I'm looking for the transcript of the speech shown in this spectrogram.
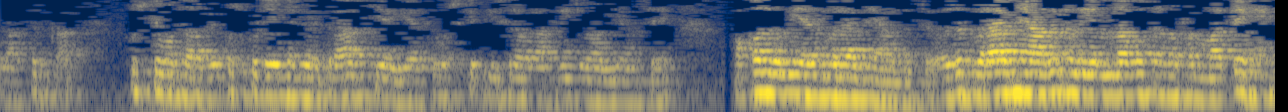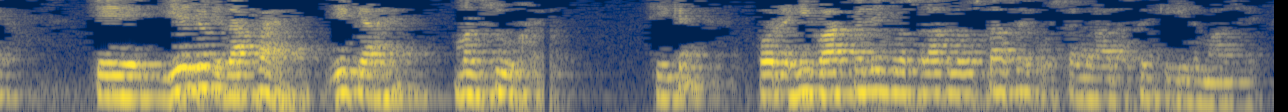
العصر کا، اس کے مطابق اس کو لے کر جو اعتراض کیا گیا تو اس کے تیسرا اور آخری جواب یہاں سے فقط ربی عادت سے۔ حضرت برائے عادت رضی اللہ تعالیٰ فرماتے ہیں کہ یہ جو اضافہ ہے، یہ کیا ہے؟ منسوخ ہے۔ ٹھیک ہے؟ اور رہی بات پہلے جو سلاد الوسطی سے، اس سے مراد اثر کی نماز ہے۔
